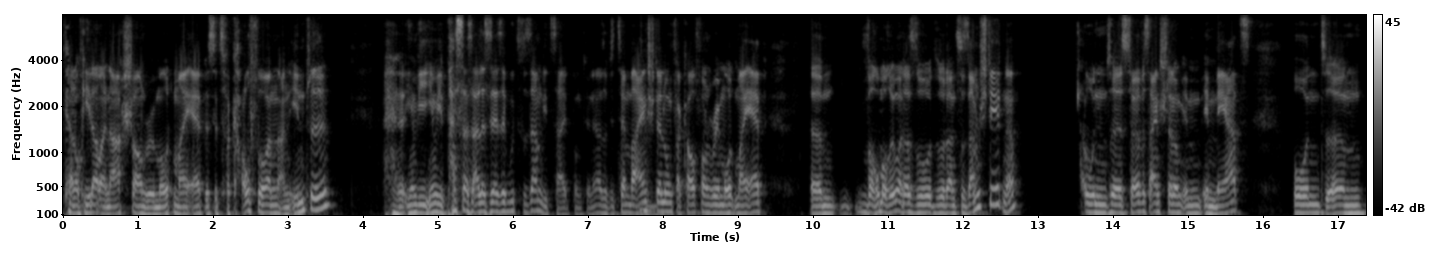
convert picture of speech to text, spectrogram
kann auch jeder mal nachschauen. Remote My App ist jetzt verkauft worden an Intel. irgendwie, irgendwie passt das alles sehr, sehr gut zusammen, die Zeitpunkte. Ne? Also Dezember Einstellung, Verkauf von Remote My App. Ähm, warum auch immer das so, so dann zusammensteht. Ne? Und äh, Service-Einstellung im, im März. Und ähm,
